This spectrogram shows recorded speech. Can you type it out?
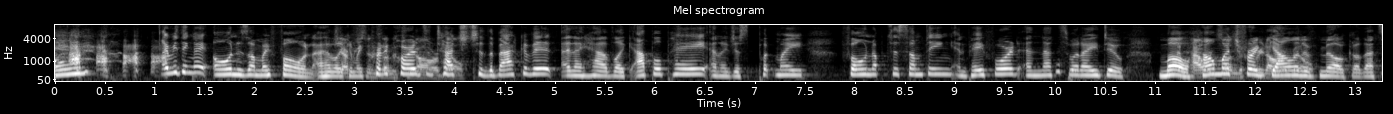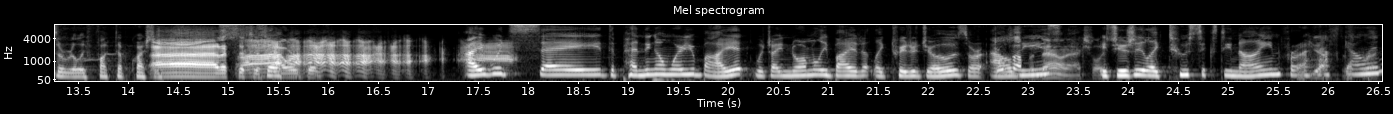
own, everything I own is on my phone. I have like my credit cards $2 attached to the back of it, and I have like Apple Pay, and I just put my phone up to something and pay for it, and that's what I do. Mo, how much for a gallon bill. of milk? Oh, that's a really fucked up question. Ah, that's such a Howard book. I would say, depending on where you buy it, which I normally buy it at like Trader Joe's or Goes up and Aldi's, down, actually. it's usually like two sixty nine for a half gallon.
